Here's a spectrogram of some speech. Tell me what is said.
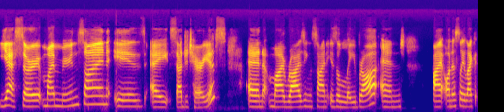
Yes, yeah, so my moon sign is a Sagittarius and my rising sign is a Libra. And I honestly like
